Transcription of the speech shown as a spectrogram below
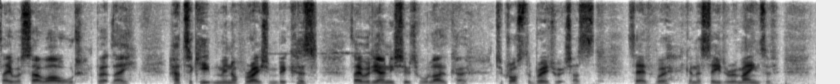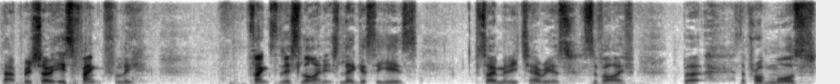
they were so old but they had to keep them in operation because they were the only suitable loco to cross the bridge which I said we're going to see the remains of that bridge so it is thankfully thanks to this line its legacy is so many terriers survive. But the problem was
